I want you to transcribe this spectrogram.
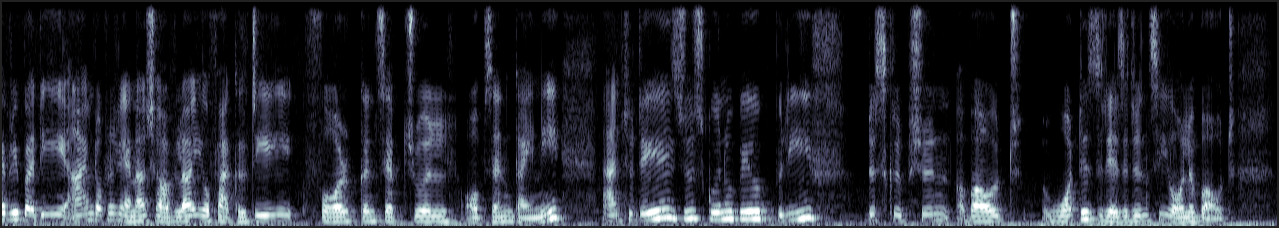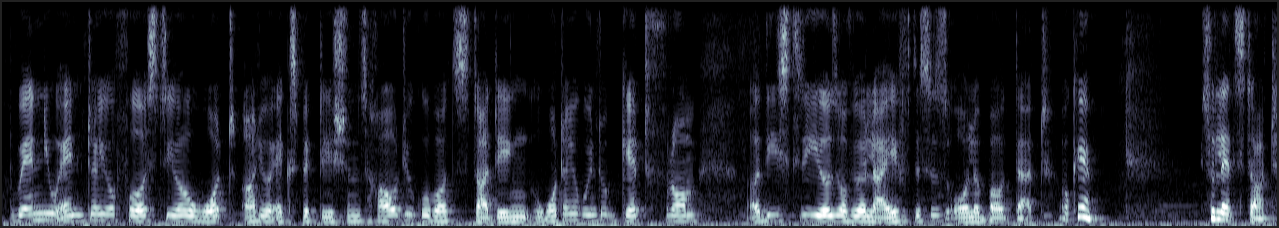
everybody. I'm Dr. Raina Chawla, your faculty for conceptual obs and gynae, and today is just going to be a brief description about what is residency all about. When you enter your first year, what are your expectations? How do you go about studying? What are you going to get from uh, these three years of your life? This is all about that. Okay, so let's start.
